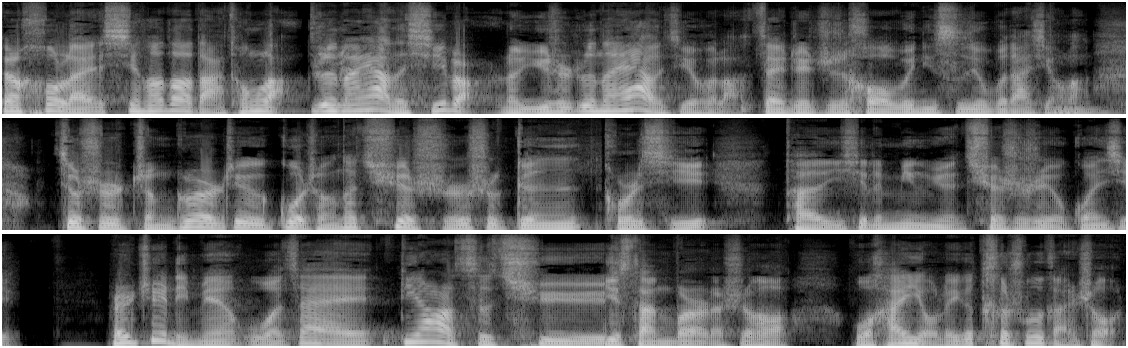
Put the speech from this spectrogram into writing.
但后来信号道打通了，热那亚的西边，那于是热那亚有机会了。在这之后，威尼斯就不大行了。就是整个这个过程，它确实是跟土耳其它一系列命运确实是有关系。而这里面，我在第二次去伊斯坦布尔的时候，我还有了一个特殊的感受：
